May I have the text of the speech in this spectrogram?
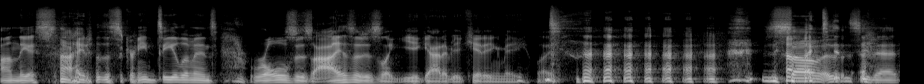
on the side of the screen, Tielemans rolls his eyes and is like, "You got to be kidding me!" Like, No, I didn't see that.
